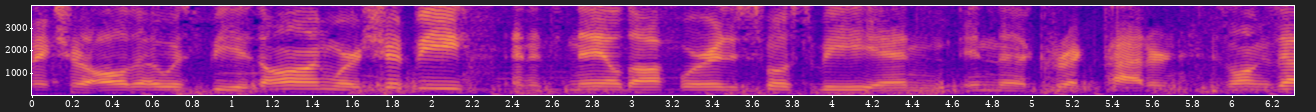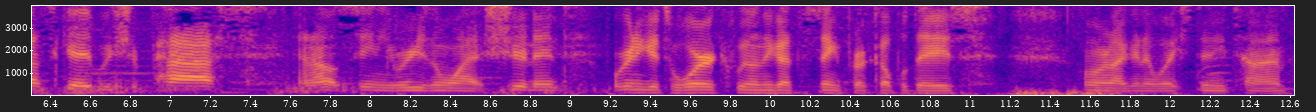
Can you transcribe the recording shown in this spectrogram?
make sure all the OSB is on where it should be and it's nailed off where it is supposed to be and in the correct pattern. As long as that's good, we should pass. And I don't see any reason why it shouldn't. We're gonna get to work. We only got this thing for a couple days. We're not gonna waste any time.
